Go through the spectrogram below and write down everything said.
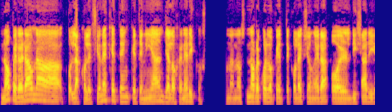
No, pero era una las colecciones que, que tenían ya los genéricos. No, recuerdo qué The Collection era o el Dictionary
